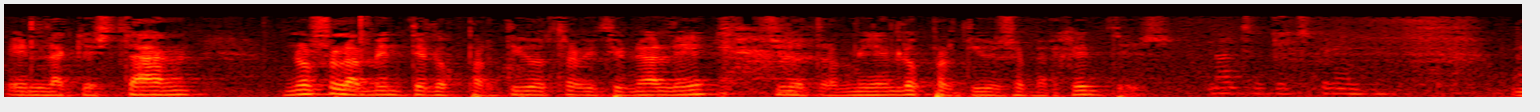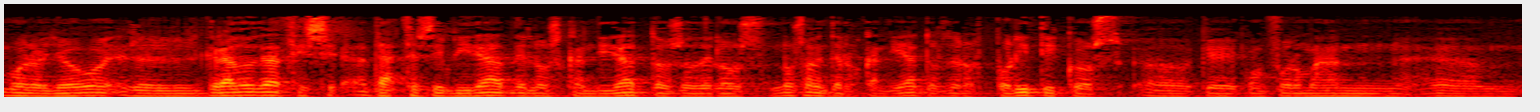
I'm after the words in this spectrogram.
en las que están no solamente los partidos tradicionales, sino también los partidos emergentes. Bueno, yo el grado de accesibilidad de los candidatos o de los no solamente los candidatos, de los políticos eh, que conforman eh,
